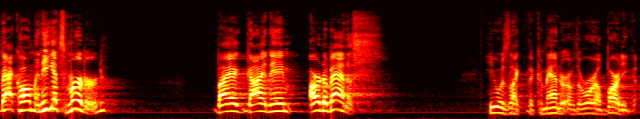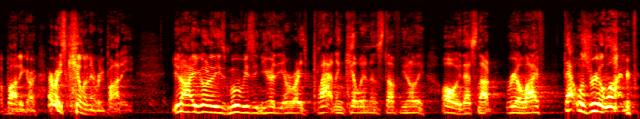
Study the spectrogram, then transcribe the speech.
back home and he gets murdered by a guy named Artabanus. He was like the commander of the royal bodyguard. Everybody's killing everybody. You know how you go to these movies and you hear the, everybody's plotting and killing and stuff? You know, they, oh, that's not real life. That was real life.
